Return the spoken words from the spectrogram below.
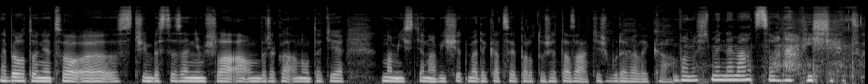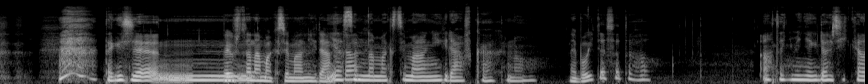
Nebylo to něco, eh, s čím byste za ním šla a on by řekl, ano, teď je na místě navýšit medikaci, protože ta zátěž bude veliká. On už mi nemá co navýšit. Takže... Vy už jste na maximálních dávkách? Já jsem na maximálních dávkách, no. Nebojíte se toho? A teď mi někdo říkal,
